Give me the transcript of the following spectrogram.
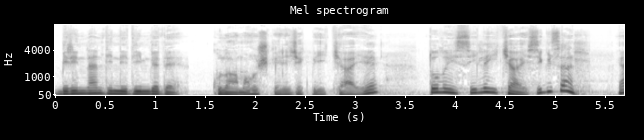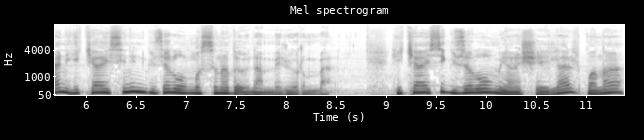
Birinden dinlediğimde de kulağıma hoş gelecek bir hikaye. Dolayısıyla hikayesi güzel. Yani hikayesinin güzel olmasına da önem veriyorum ben. Hikayesi güzel olmayan şeyler bana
